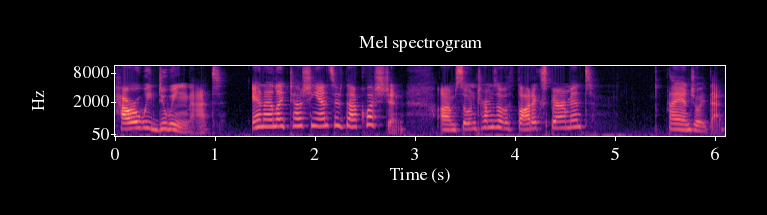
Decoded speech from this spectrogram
how are we doing that? And I liked how she answered that question. Um, so, in terms of a thought experiment, I enjoyed that.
